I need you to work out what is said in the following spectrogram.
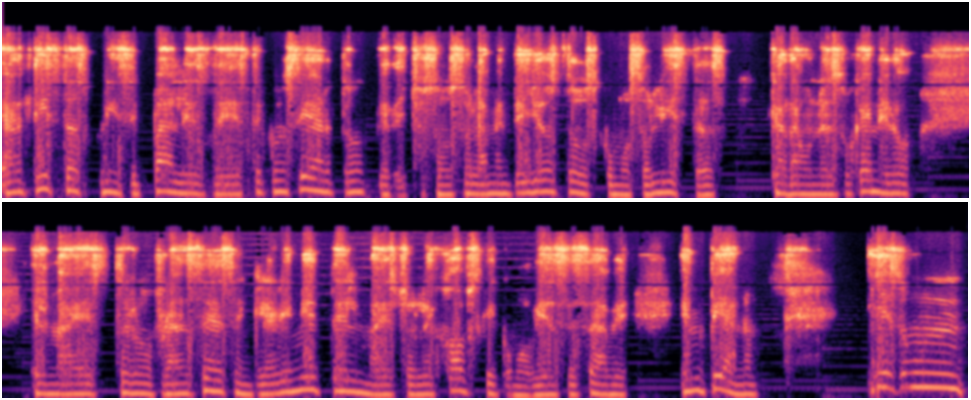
artistas principales de este concierto, que de hecho son solamente ellos dos como solistas, cada uno en su género, el maestro francés en clarinete, el maestro Lechowski, como bien se sabe, en piano. Y es un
